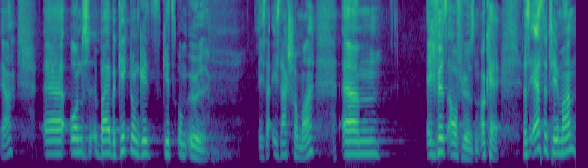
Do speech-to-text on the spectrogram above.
Ja? Äh, und bei Begegnung geht es um Öl. Ich, ich sag schon mal. Ähm, ich will es auflösen. Okay, das erste Thema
